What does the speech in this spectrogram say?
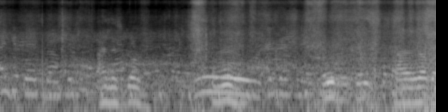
I get this, bro. Alright, let's go. Ooh, I get this. I don't know, bro.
